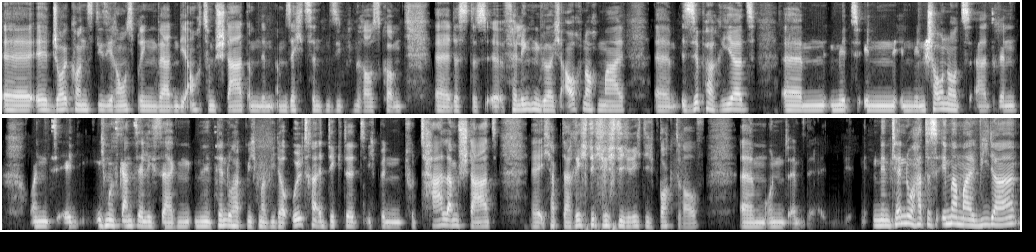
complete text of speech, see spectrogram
äh, äh, Joy-Cons, die sie rausbringen werden, die auch zum Start am, am 16.07. rauskommen äh, das, das äh, verlinken wir euch auch nochmal äh, separiert ähm, mit in, in den Shownotes äh, drin. Und äh, ich muss ganz ehrlich sagen, Nintendo hat mich mal wieder ultra addicted. Ich bin total am Start. Äh, ich habe da richtig, richtig, richtig Bock drauf. Ähm, und äh, Nintendo hat es immer mal wieder,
